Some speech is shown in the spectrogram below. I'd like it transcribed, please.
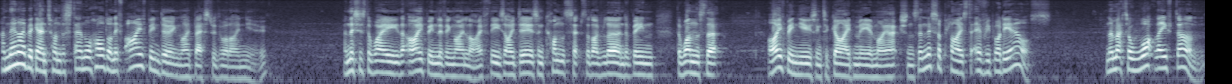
And then I began to understand well, hold on, if I've been doing my best with what I knew, and this is the way that I've been living my life. These ideas and concepts that I've learned have been the ones that I've been using to guide me in my actions. And this applies to everybody else. No matter what they've done,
